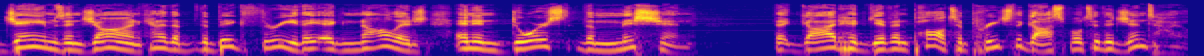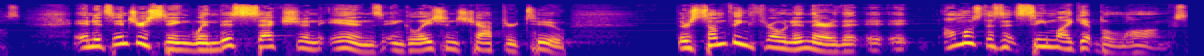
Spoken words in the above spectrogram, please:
James, and John, kind of the, the big three, they acknowledged and endorsed the mission that God had given Paul to preach the gospel to the Gentiles. And it's interesting when this section ends in Galatians chapter 2, there's something thrown in there that it, it almost doesn't seem like it belongs.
